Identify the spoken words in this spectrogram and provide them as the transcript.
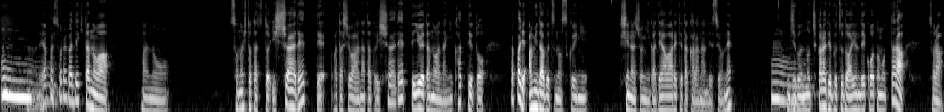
うん、でやっぱりそれができたのはあのその人たちと一緒やでって私はあなたと一緒やでって言えたのは何かっていうとやっぱり阿弥陀仏の救いに親鸞聖義が出会われてたからなんですよね。自分の力で仏道を歩んでいこうと思ったらそら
